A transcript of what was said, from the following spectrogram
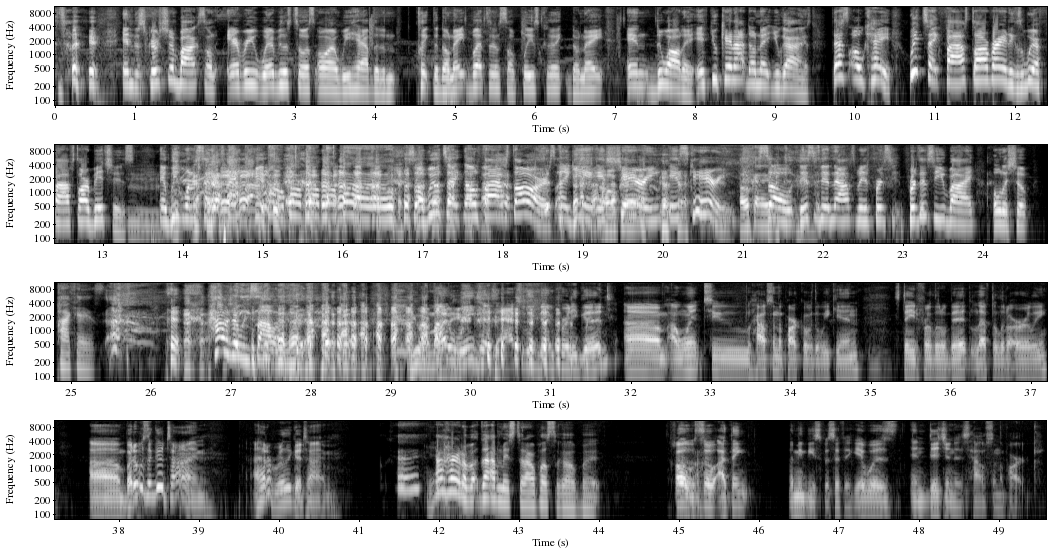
in description box on every web you listen to us on. We have the click the donate button. So please click donate and do all that. If you cannot donate, you guys, that's okay. We take five star ratings. We're five star bitches, and we want to say thank you. so we'll take those five stars again. And sharing is caring. Okay. So this is the announcement presented to you by Ownership Podcast. How was your week, Solomon? You are My funny. week has actually been pretty good. Um, I went to House in the Park over the weekend, stayed for a little bit, left a little early, um, but it was a good time. I had a really good time. Okay. I heard about that. I missed it. I was supposed to go, but Oh, so I think let me be specific. It was Indigenous House in the Park.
